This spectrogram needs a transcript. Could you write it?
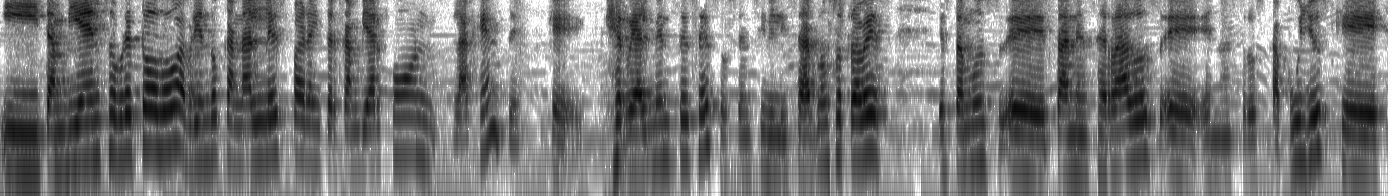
y también, sobre todo, abriendo canales para intercambiar con la gente, que, que realmente es eso, sensibilizarnos otra vez estamos eh, tan encerrados eh, en nuestros capullos que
